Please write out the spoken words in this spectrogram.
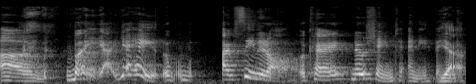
Um, but yeah, yeah, hey, I've seen it all. Okay, no shame to anything. Yeah.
